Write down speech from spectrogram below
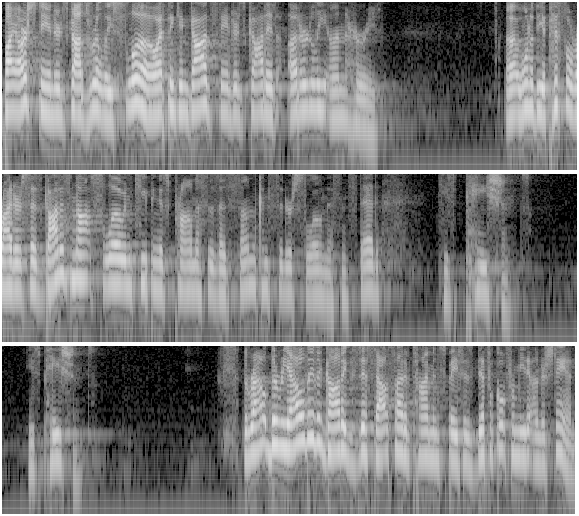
By our standards, God's really slow. I think in God's standards, God is utterly unhurried. Uh, one of the epistle writers says, God is not slow in keeping his promises as some consider slowness. Instead, he's patient. He's patient. The, the reality that God exists outside of time and space is difficult for me to understand.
